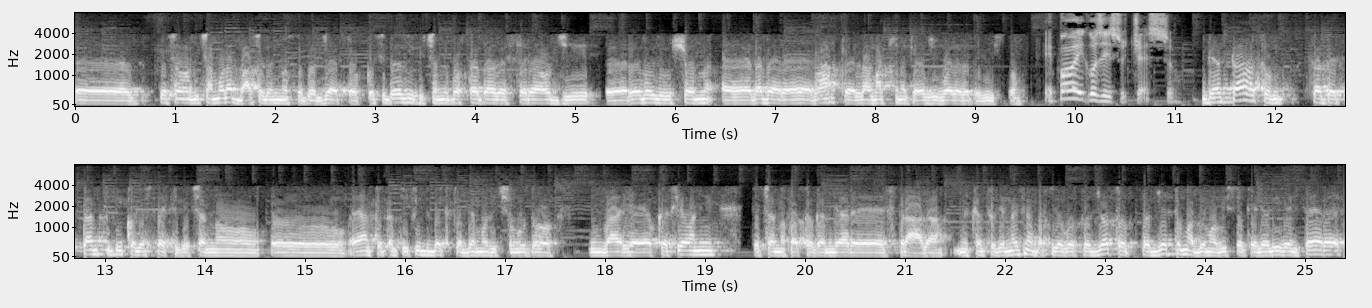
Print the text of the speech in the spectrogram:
eh, che sono diciamo, la base del nostro progetto. Questi prodotti ci hanno portato ad essere oggi eh, Revolution e ad avere Eva, che è la macchina che oggi voi avete visto. E poi cos'è successo? In realtà sono stati tanti piccoli aspetti che ci hanno eh, e anche tanti feedback che abbiamo ricevuto in varie occasioni che ci hanno fatto cambiare strada, nel senso che noi siamo partiti col progetto, progetto ma abbiamo visto che le olive intere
